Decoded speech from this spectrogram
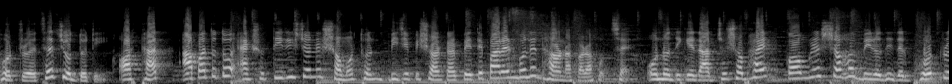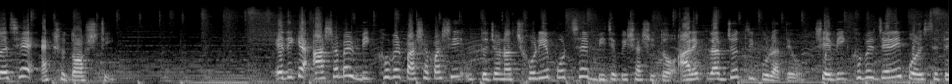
ভোট রয়েছে চোদ্দটি। অর্থাৎ আপাতত একশো জনের সমর্থন বিজেপি সরকার পেতে পারেন বলে ধারণা করা হচ্ছে। অন্যদিকে রাজ্যসভায় কংগ্রেস সহ বিরোধীদের ভোট রয়েছে একশো দশটি। এদিকে আসামের বিক্ষোভের পাশাপাশি উত্তেজনা ছড়িয়ে পড়ছে বিজেপি শাসিত আরেক রাজ্য ত্রিপুরাতেও। সেই বিক্ষোভের জেরেই পরিস্থিতি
